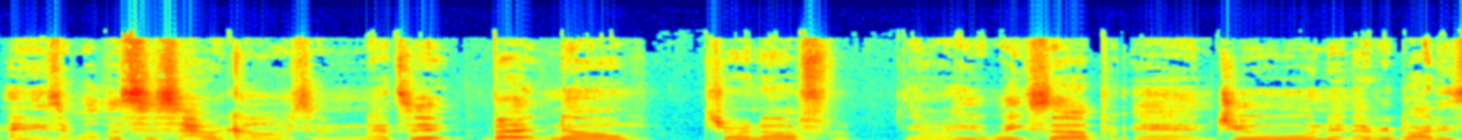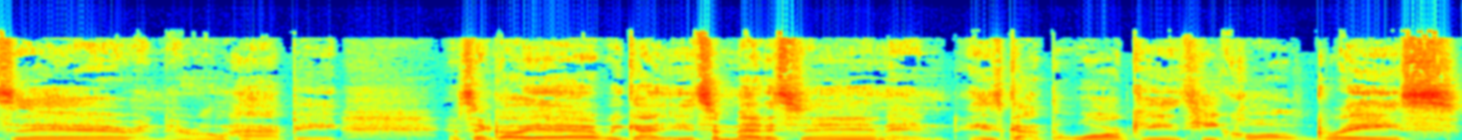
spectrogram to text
And he's like, "Well, this is how it goes, and that's it." But no, sure enough, you know, he wakes up and June and everybody's there and they're all happy. It's like, oh yeah, we got you some medicine, and he's got the walkies. He called Grace.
